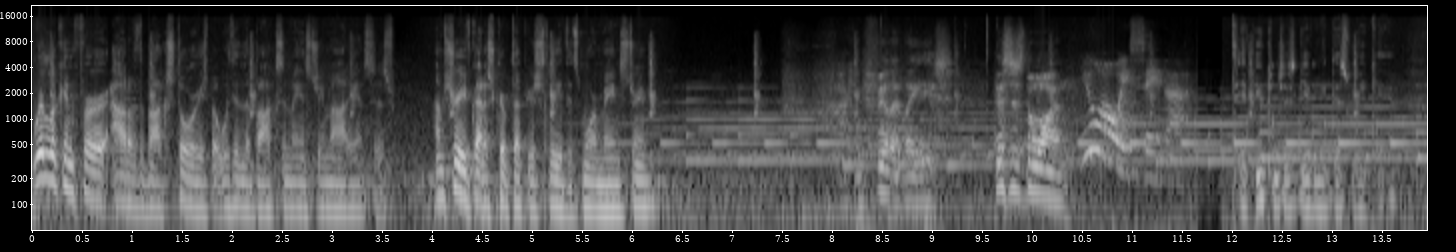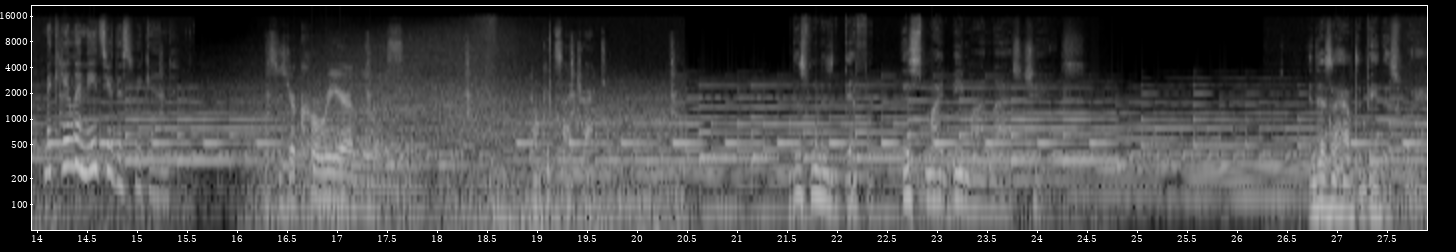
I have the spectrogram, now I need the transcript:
We're looking for out-of-the-box stories, but within the box of mainstream audiences. I'm sure you've got a script up your sleeve that's more mainstream. I can feel it, ladies. This is the one. You always say that. If you can just give me this weekend. Michaela needs you this weekend. This is your career, Louis. Don't get sidetracked. This one is different. This might be my last chance. It doesn't have to be this way.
